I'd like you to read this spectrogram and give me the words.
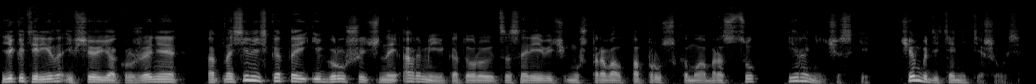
Екатерина и все ее окружение относились к этой игрушечной армии, которую цесаревич муштровал по прусскому образцу, иронически, чем бы дитя не тешилось.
